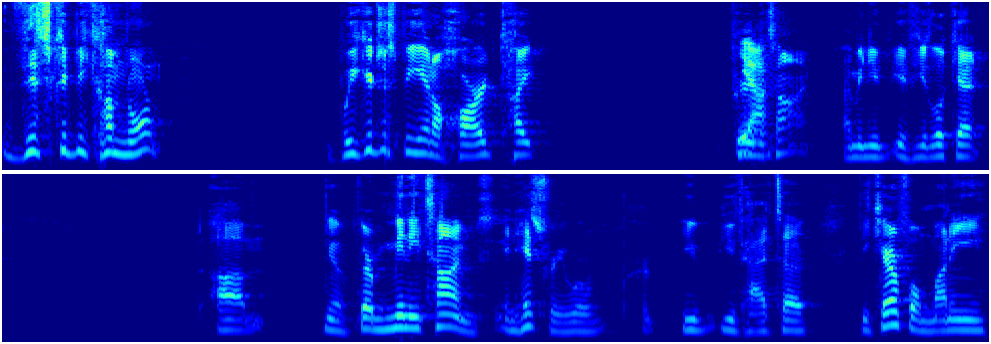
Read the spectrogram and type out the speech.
This could become normal. We could just be in a hard, tight period Yeah. of time. I mean, if, if you look at, um, you know, there are many times in history where you you've had to be careful. Money,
